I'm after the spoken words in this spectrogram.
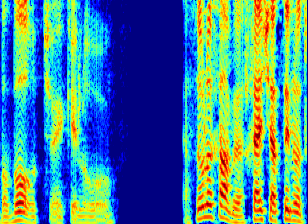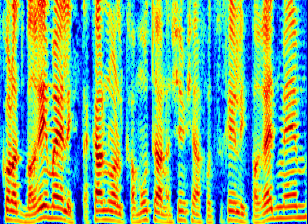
בבורד, שכאילו יעשו לך, ואחרי שעשינו את כל הדברים האלה, הסתכלנו על כמות האנשים שאנחנו צריכים להיפרד מהם,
